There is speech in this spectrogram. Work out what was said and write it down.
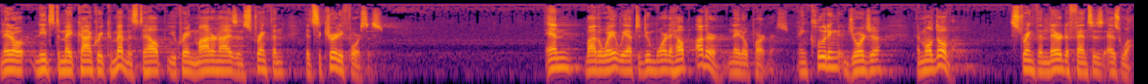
NATO needs to make concrete commitments to help Ukraine modernize and strengthen its security forces. And, by the way, we have to do more to help other NATO partners, including Georgia and Moldova, strengthen their defenses as well.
